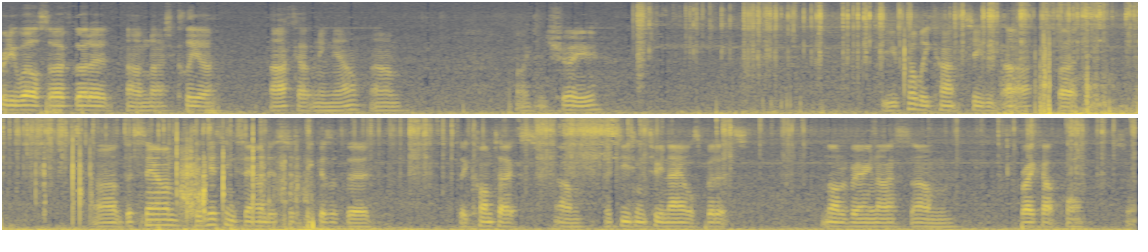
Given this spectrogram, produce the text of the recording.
pretty well so I've got a um, nice clear arc happening now. Um, I can show you. So you probably can't see the arc, but uh, the sound, the hissing sound is just because of the the contacts. Um, it's using two nails, but it's not a very nice um, breakup point. So,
